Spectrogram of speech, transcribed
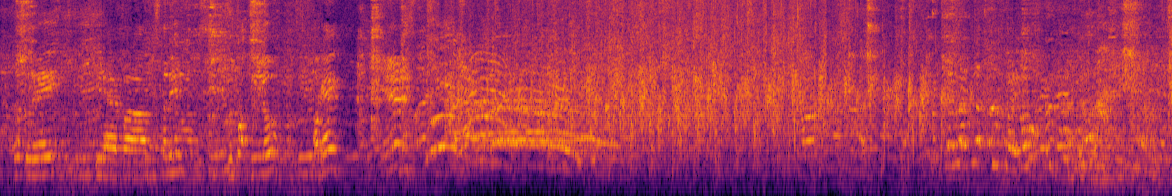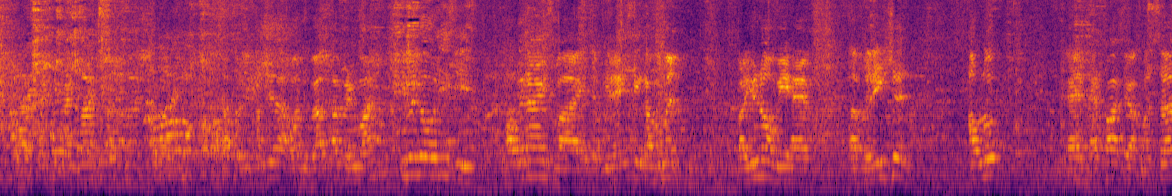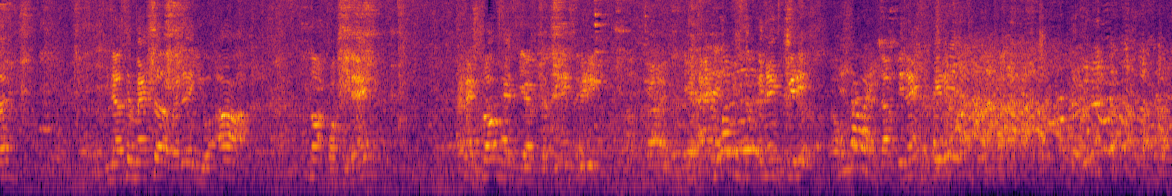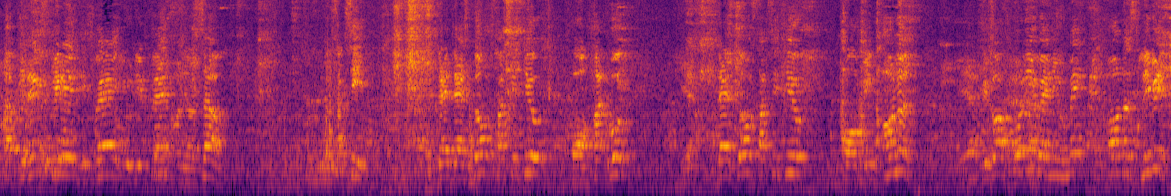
So today we have uh, Mr. Lim to talk to you. Okay? Yes. Thank you very much. I want to welcome everyone. Even though this is organized by the Penang State government, but you know we have a Malaysian outlook and as far as we are concerned, doesn't matter whether you are not from Penang, as long as you have the Penang spirit. And what is the Penang spirit? The Penang spirit the Penang spirit is where you depend on yourself to succeed. That there's no substitute for hard work. There's no substitute for being honest. Because only when you make an honest living,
